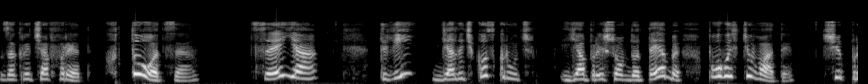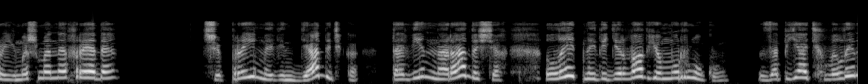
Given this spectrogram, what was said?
закричав Фред. Хто це? Це я, твій дядечко Скрудж. Я прийшов до тебе погостювати. Чи приймеш мене, Фреде? Чи прийме він дядечка, та він на радощах ледь не відірвав йому руку. За п'ять хвилин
